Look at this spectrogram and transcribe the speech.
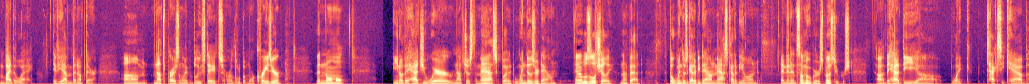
by the way, if you haven't been up there. Um, not surprisingly, the blue states are a little bit more crazier than normal. You know, they had you wear not just the mask, but windows are down. And it was a little chilly, not bad. But windows got to be down, mask got to be on. And then in some Ubers, most Ubers, uh, they had the uh, like taxi cab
